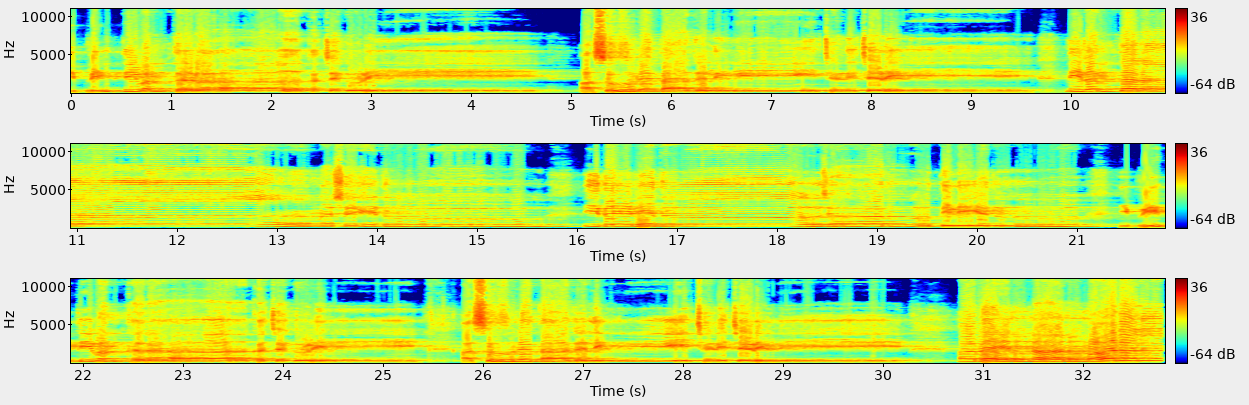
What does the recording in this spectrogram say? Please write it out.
ಈ ಪ್ರೀತಿವಂತರ ಕಚಗುಳಿ ಅಸೂರತಾಗಲಿ ಚಳಿ ಚಳಿ. ನಿರಂತರ ನಶೆಯಿದು ಇದೇನಿದು? ಜಾದು ತಿಳಿಯದು? ಈ ಪ್ರೀತಿವಂತರ ಕಚಗುಳಿ ಅಸೂರ್ಯತಾಗಲಿ ಚಳಿ ಚಳಿ. ಅದೇನು ನಾನು ಮಾಡಲಿ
